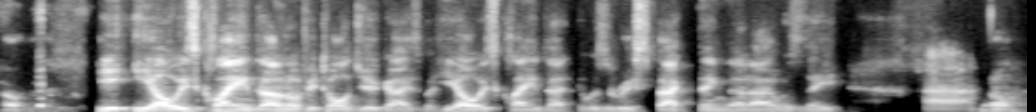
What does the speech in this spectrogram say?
So he, he always claims, I don't know if he told you guys, but he always claims that it was a respect thing that I was the uh, you know,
